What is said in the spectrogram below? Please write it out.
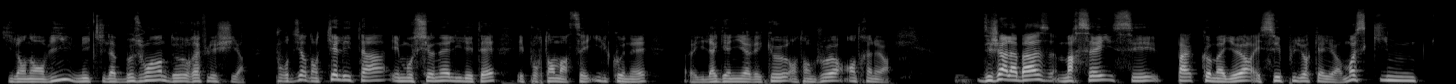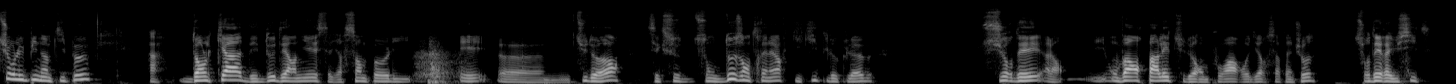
qu'il en a envie, mais qu'il a besoin de réfléchir pour dire dans quel état émotionnel il était. Et pourtant, Marseille, il connaît. Euh, il a gagné avec eux en tant que joueur, entraîneur. Déjà à la base, Marseille, c'est pas comme ailleurs et c'est plus dur qu'ailleurs. Moi, ce qui me turlupine un petit peu, Ah. dans le cas des deux derniers, c'est-à-dire Sampaoli et euh, Tudor, c'est que ce sont deux entraîneurs qui quittent le club sur des. Alors, on va en reparler, Tudor, on pourra redire certaines choses, sur des réussites.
